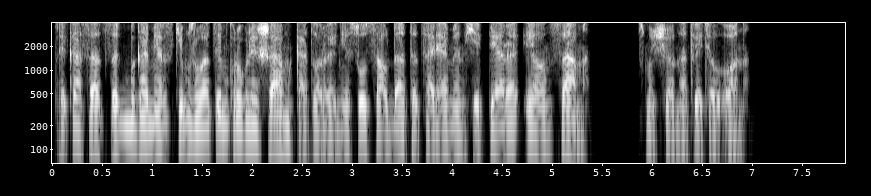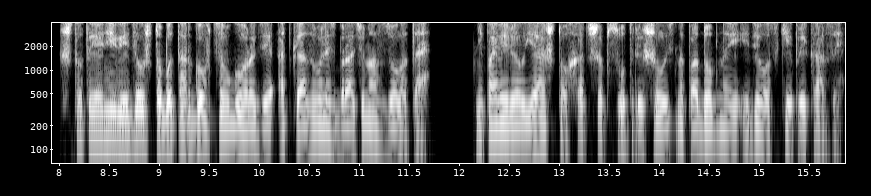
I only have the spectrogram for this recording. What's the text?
прикасаться к богомерзким золотым кругляшам, которые несут солдаты царя Менхипера и он сам, — смущенно ответил он. Что-то я не видел, чтобы торговцы в городе отказывались брать у нас золото. Не поверил я, что Хатшепсут решилась на подобные идиотские приказы.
